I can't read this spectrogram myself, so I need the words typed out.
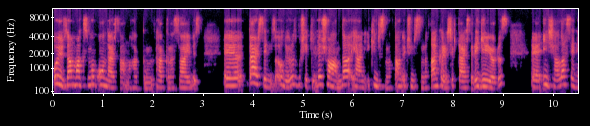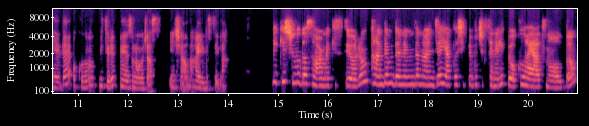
O yüzden maksimum 10 ders alma hakkımız, hakkına sahibiz. E, derslerimizi alıyoruz. Bu şekilde şu anda yani ikinci sınıftan, üçüncü sınıftan karışık derslere giriyoruz. E, inşallah seneye de okulu bitirip mezun olacağız. İnşallah hayırlısıyla. Peki şunu da sormak istiyorum. Pandemi döneminden önce yaklaşık bir buçuk senelik bir okul hayatın oldu.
